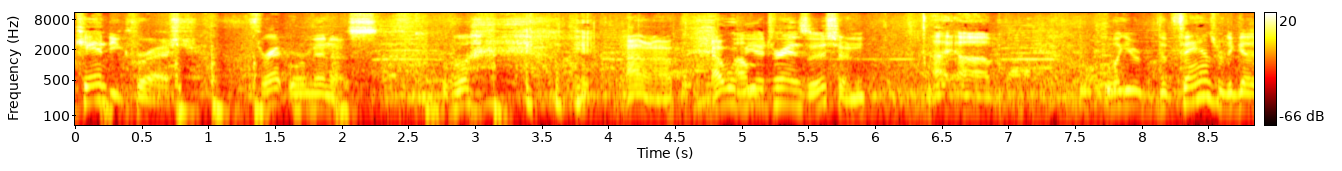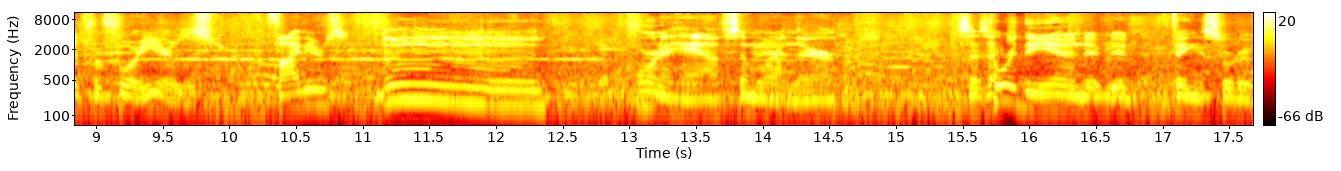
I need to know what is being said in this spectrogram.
Candy Crush. Threat or menace? What? I don't know. That would be Um, a transition. I, um, well, you're, the fans were together for four years, five years. Mm, four and a half, somewhere in there. Says Toward the end, it, it, things sort of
